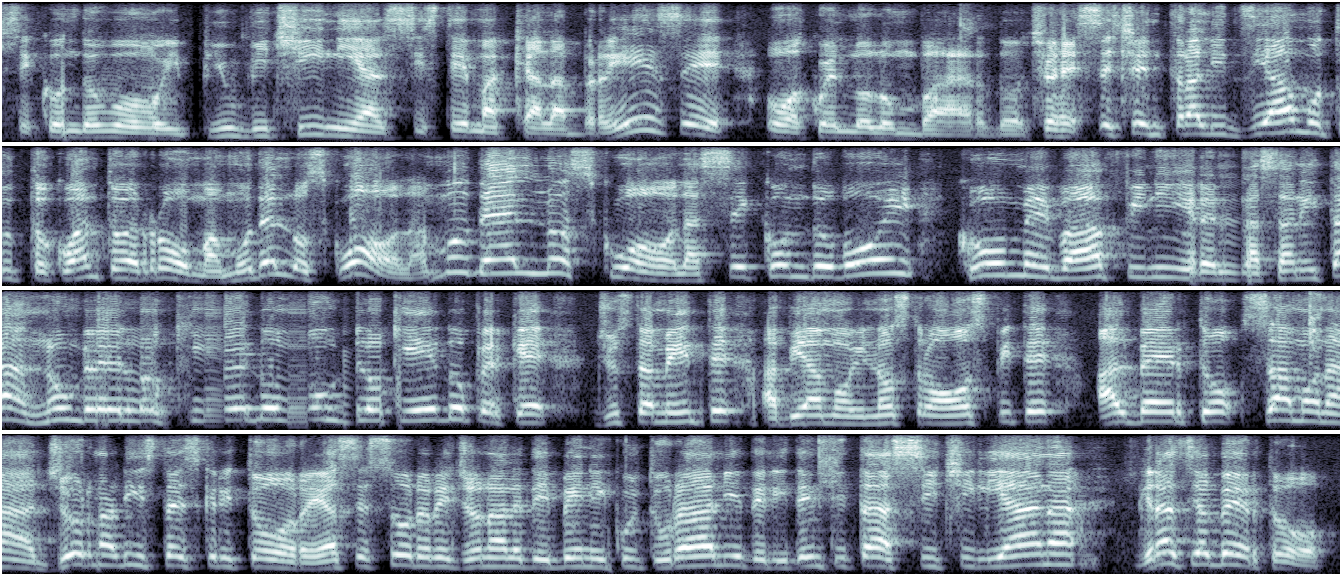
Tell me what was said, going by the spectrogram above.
secondo voi, più vicini al sistema calabrese o a quello lombardo? Cioè, se centralizziamo tutto quanto a Roma, modello scuola, modello scuola, secondo voi come va a finire la sanità? Non ve lo chiedo, non ve lo chiedo perché giustamente abbiamo il nostro ospite Alberto Samona, giornalista e scrittore, assessore regionale dei beni culturali e dell'identità siciliana. Grazie Alberto.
